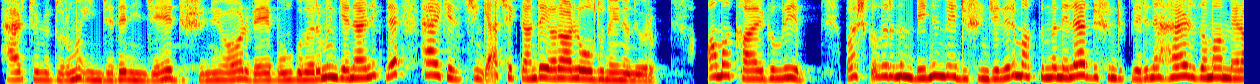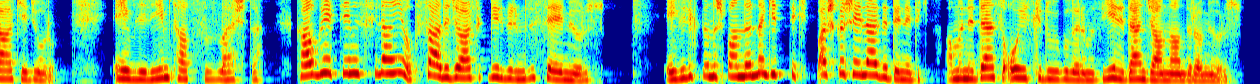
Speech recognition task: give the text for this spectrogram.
Her türlü durumu inceden inceye düşünüyor ve bulgularımın genellikle herkes için gerçekten de yararlı olduğuna inanıyorum. Ama kaygılıyım. Başkalarının benim ve düşüncelerim hakkında neler düşündüklerini her zaman merak ediyorum. Evliliğim tatsızlaştı. Kavga ettiğimiz falan yok. Sadece artık birbirimizi sevmiyoruz. Evlilik danışmanlarına gittik. Başka şeyler de denedik. Ama nedense o eski duygularımızı yeniden canlandıramıyoruz.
